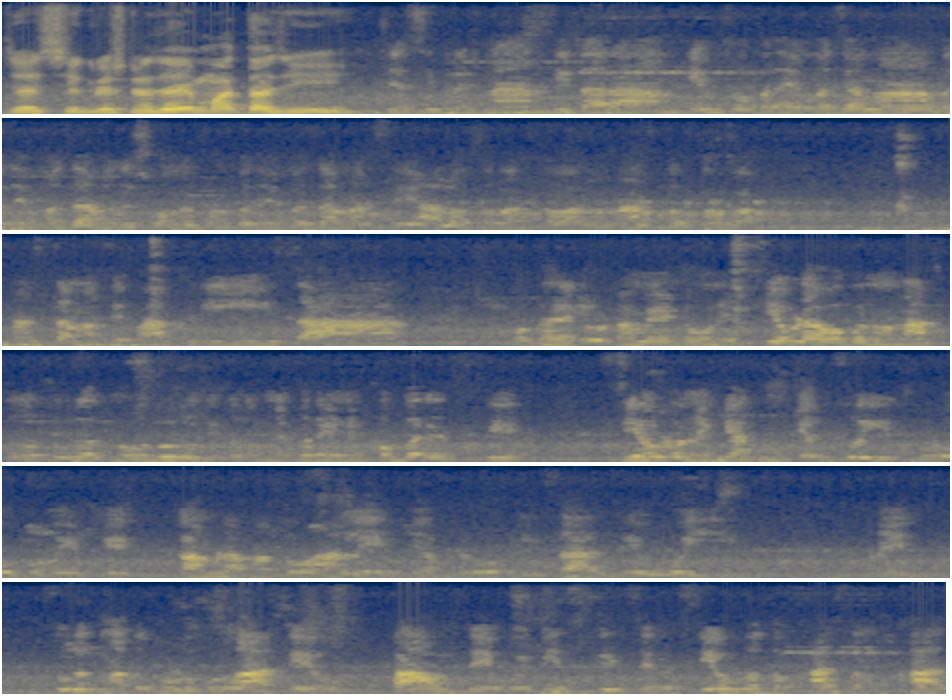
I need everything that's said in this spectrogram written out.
જય શ્રી કૃષ્ણ જય માતાજી. જય શ્રી કૃષ્ણ સીતારામ. કેમ છો બધા મજામાં? બધા મજામાં? જશો અમે પણ બધા મજામાં છે. હાલો સવાર સવારનો નાસ્તો કરવા. નાસ્તામાં છે ભાખરી શાક વઘારેલો ટમેટો ને સેવડા વગરનો નાસ્તો તો સુરતનો અધૂરો છે. તો તમને બધાને ખબર જ છે સેવડો ને ક્યાંકનું ક્યાંક જોઈએ થોડો ઘણો એમ કે ગામડામાં તો હાલે એમ કે આપણે રોટલી શાક જેવું હોય અને સુરતમાં તો થોડું ઘણું આ કે પાઉં છે કોઈ બિસ્કિટ છે ને સેવડો તો ખાસ ખાસ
